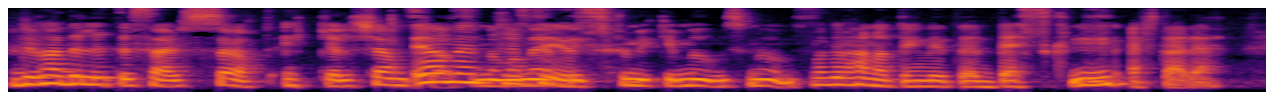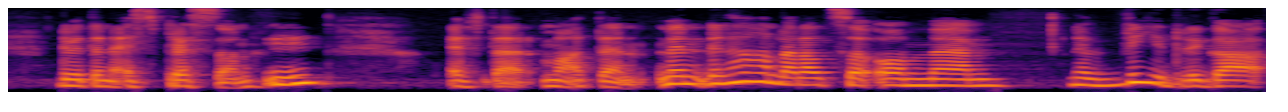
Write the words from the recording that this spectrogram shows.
Du hade lite så här söt äckelkänsla ja, som när man ätit för mycket mums-mums. Man vill ha någonting lite beskt mm. efter det. Du vet den där espresson. Efter maten. Men den här handlar alltså om eh, den vidriga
